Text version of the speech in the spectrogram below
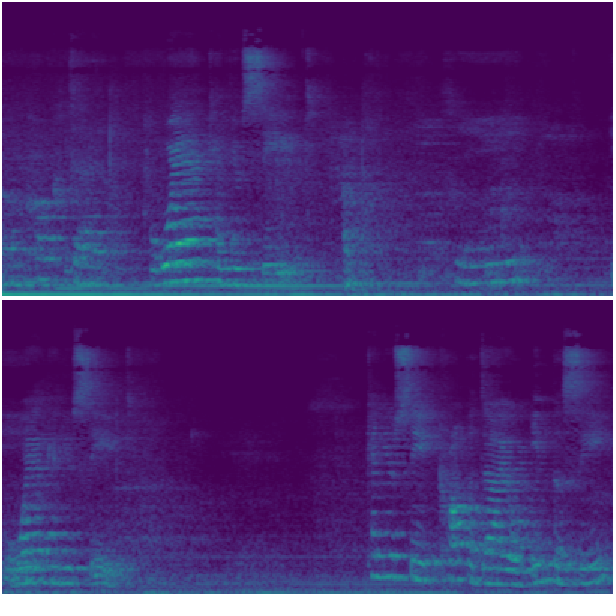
a crocodile. Where can you see it? You see? Can you see crocodile in the sea?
